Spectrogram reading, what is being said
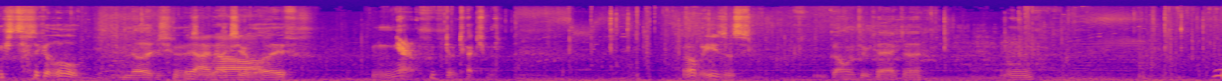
It's just like a little nudge when Yeah, I wrecks know. your life. Don't touch me. Oh, but he's just going through cacti. Yeah.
